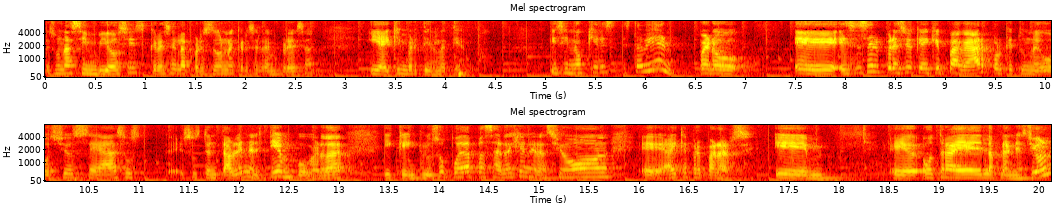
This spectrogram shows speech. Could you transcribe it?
es una simbiosis, crece la persona, crece la empresa y hay que invertirle tiempo. Y si no quieres, está bien, pero eh, ese es el precio que hay que pagar porque tu negocio sea eh, sustentable en el tiempo, ¿verdad? Y que incluso pueda pasar de generación, eh, hay que prepararse. Eh, eh, otra es la planeación,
